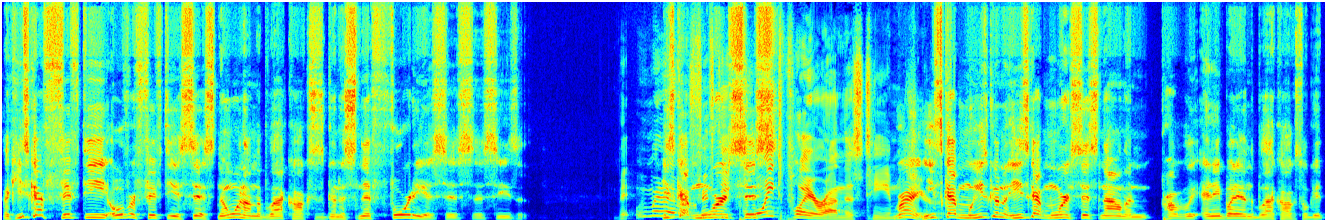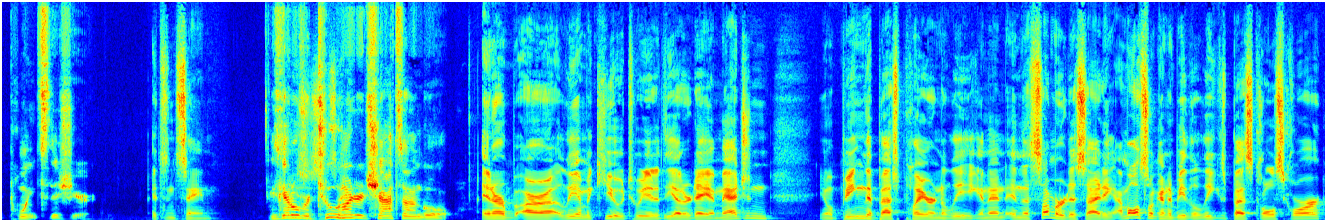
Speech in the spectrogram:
Like he's got 50 over 50 assists. No one on the Blackhawks is going to sniff 40 assists this season. We might he's got more assists. point player on this team. Right. He's got he's gonna he's got more assists now than probably anybody on the Blackhawks will get points this year. It's insane. He's got over 200 insane. shots on goal. And our our uh, Liam McHugh tweeted it the other day. Imagine, you know, being the best player in the league, and then in the summer deciding I'm also going to be the league's best goal scorer,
